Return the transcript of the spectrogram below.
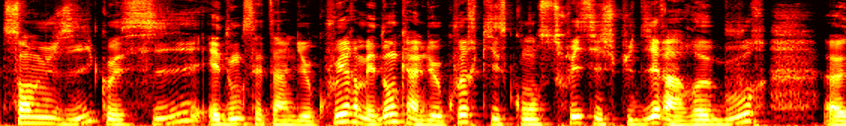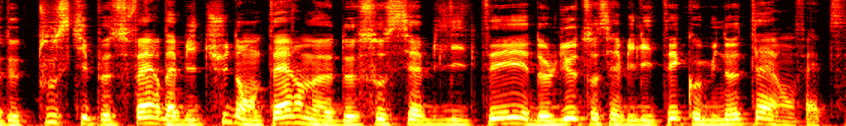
sans musique aussi, et donc c'est un lieu queer, mais donc un lieu queer qui se construit, si je puis dire, à rebours de tout ce qui peut se faire d'habitude en termes de sociabilité, de lieux de sociabilité communautaire en fait.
